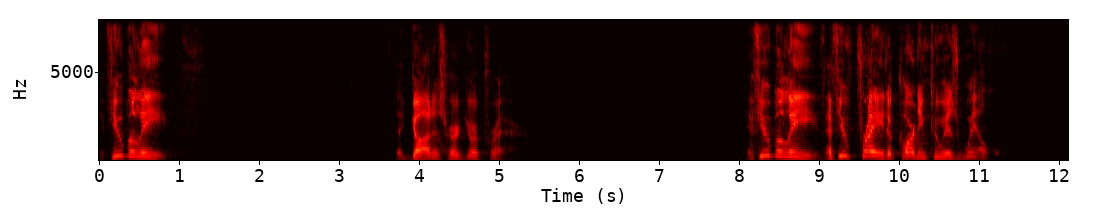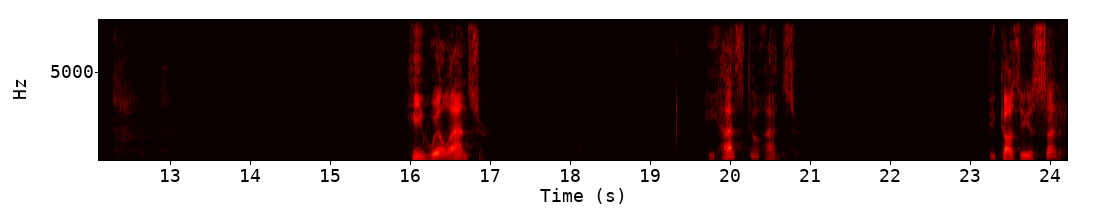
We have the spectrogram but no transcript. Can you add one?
if you believe that God has heard your prayer, if you believe, if you've prayed according to His will, He will answer. He has to answer because He has said it.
